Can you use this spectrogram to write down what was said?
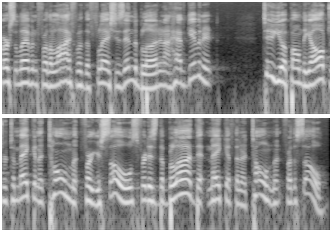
verse 11, For the life of the flesh is in the blood, and I have given it to you upon the altar to make an atonement for your souls, for it is the blood that maketh an atonement for the soul.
